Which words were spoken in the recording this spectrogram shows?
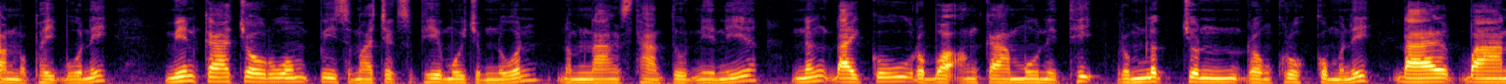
2024នេះ មានការចូលរួមពីសមាជិកសភាមួយចំនួនតំណាងស្ថានទូតនានា និងដៃគូរបស់អង្គការមូលនិធិរំលឹកជនរងគ្រោះកុម្មុយនីសដែលបាន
